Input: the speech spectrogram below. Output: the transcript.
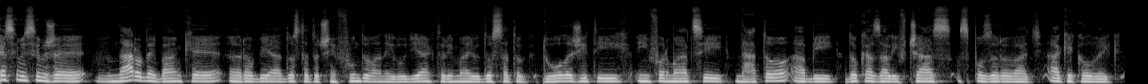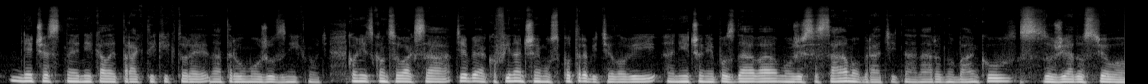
Ja si myslím, že v Národnej banke robia dostatočne fundovaní ľudia, ktorí majú dostatok dôležitých informácií na to, aby dokázali včas spozorovať akékoľvek nečestné, nekalé praktiky, ktoré na trhu môžu vzniknúť. Konec koncov, ak sa tebe ako finančnému spotrebiteľovi niečo nepozdáva, môžeš sa sám obrátiť na Národnú banku so žiadosťou o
